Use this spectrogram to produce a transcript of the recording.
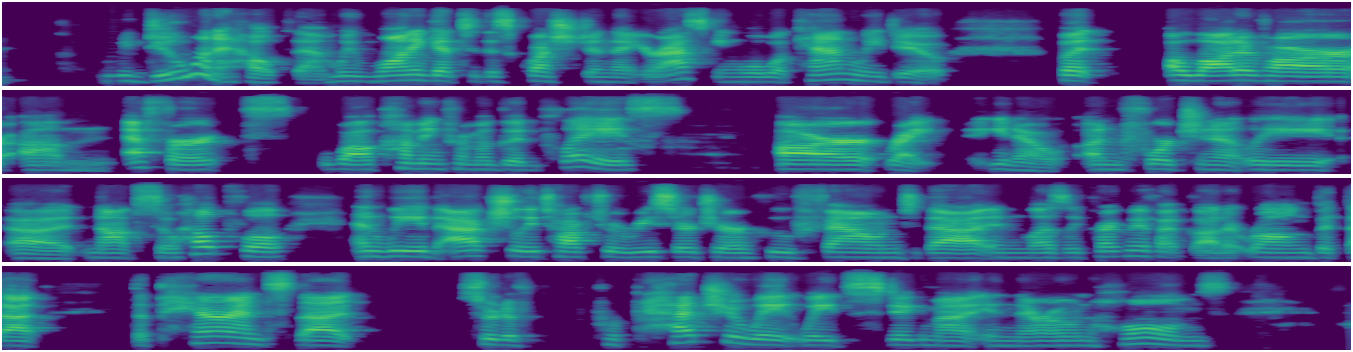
we do want to help them. We want to get to this question that you're asking well what can we do? But a lot of our um, efforts while coming from a good place are right you know unfortunately uh, not so helpful. And we've actually talked to a researcher who found that and leslie correct me if i've got it wrong but that the parents that sort of perpetuate weight stigma in their own homes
